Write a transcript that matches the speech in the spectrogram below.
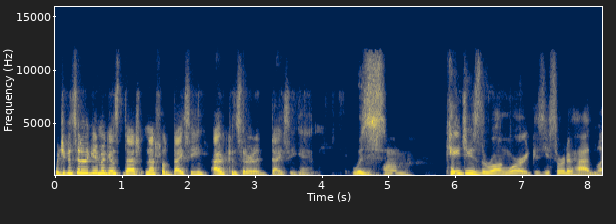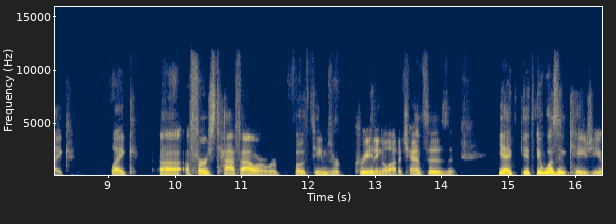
Would you consider the game against Dash, Nashville dicey? I would consider it a dicey game. Was um, cagey is the wrong word because you sort of had like, like uh, a first half hour where both teams were creating a lot of chances. And yeah, it, it wasn't cagey. It,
